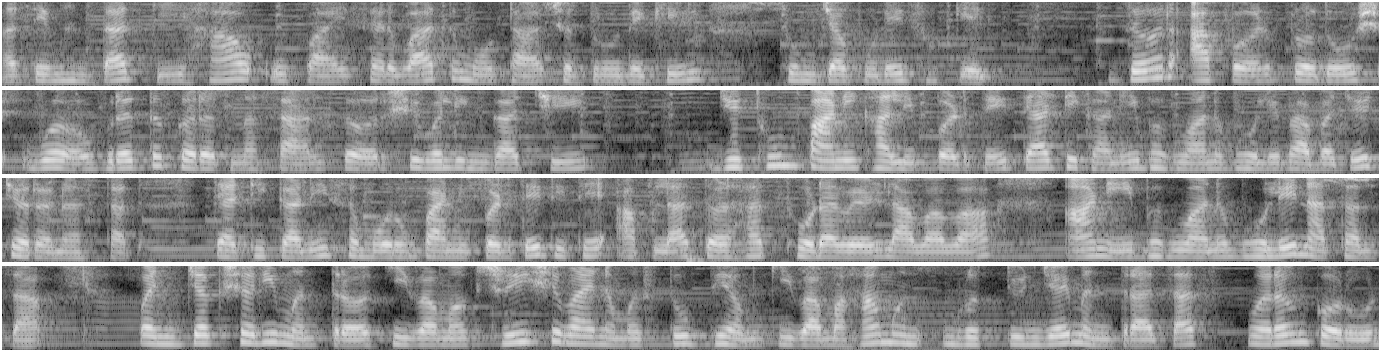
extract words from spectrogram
असे म्हणतात की हा उपाय सर्वात मोठा शत्रू देखील तुमच्यापुढे झुकेल. जर आपण प्रदोष व व्रत करत नसाल तर शिवलिंगाची जिथून पाणी खाली पडते त्या ठिकाणी भगवान भोले बाबाचे चरण असतात. त्या ठिकाणी समोरून पाणी पडते तिथे आपला तळहात थोडा वेळ लावावा आणि भगवान भोलेनाथांचा पंचक्षरी मंत्र किंवा मग श्री शिवाय नमस्तुभ्यम किंवा महामृत्युंजय मंत्राचा स्मरण करून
